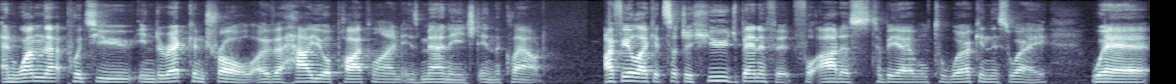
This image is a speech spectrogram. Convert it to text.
and one that puts you in direct control over how your pipeline is managed in the cloud. I feel like it's such a huge benefit for artists to be able to work in this way where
